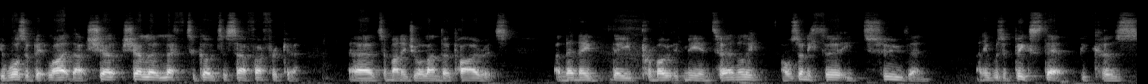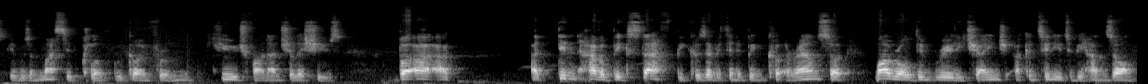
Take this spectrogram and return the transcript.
It was a bit like that. Kjell left to go to South Africa uh, to manage Orlando Pirates and then they they promoted me internally. I was only 32 then, and it was a big step because it was a massive club. We're going through huge financial issues, but I, I, I didn't have a big staff because everything had been cut around. So my role didn't really change. I continued to be hands on,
